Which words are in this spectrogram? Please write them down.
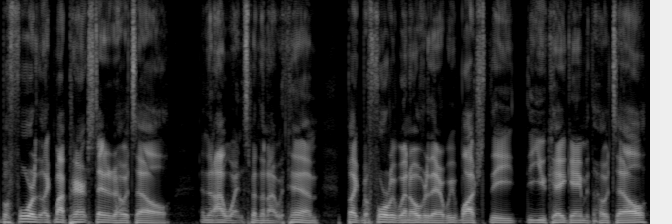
before, like my parents stayed at a hotel, and then I went and spent the night with him. But like before we went over there, we watched the the UK game at the hotel.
